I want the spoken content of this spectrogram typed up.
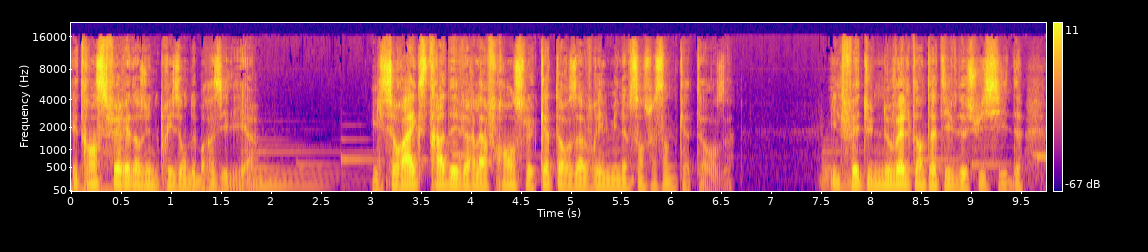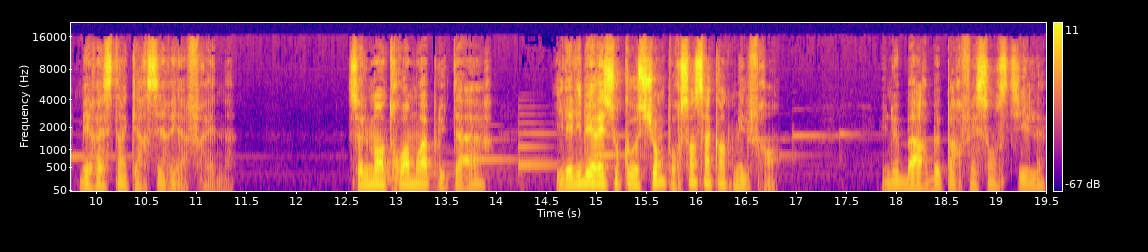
et transféré dans une prison de Brasilia. Il sera extradé vers la France le 14 avril 1974. Il fait une nouvelle tentative de suicide, mais reste incarcéré à Fresnes. Seulement trois mois plus tard, il est libéré sous caution pour 150 000 francs. Une barbe parfait son style,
